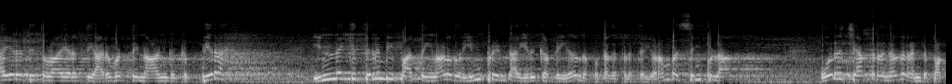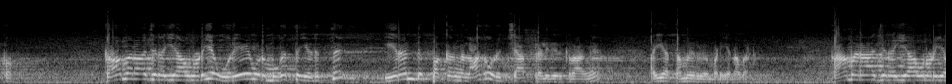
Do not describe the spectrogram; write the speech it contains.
ஆயிரத்தி தொள்ளாயிரத்தி அறுபத்தி நான்குக்கு பிறகு இன்னைக்கு திரும்பி பார்த்தீங்கன்னா அது ஒரு இம்ப்ரிண்டா இருக்கு அப்படிங்கிறது அந்த புத்தகத்துல தெரியும். ரொம்ப சிம்பிளா ஒரு சாப்டருங்கிறது ரெண்டு பக்கம். காமராஜர் ஐயாவுடைய ஒரே ஒரு முகத்தை எடுத்து இரண்டு பக்கங்களாக ஒரு சாப்டர் எழுதியிருக்கிறாங்க. ஐயா தமிழ் மணியன் அவர் காமராஜர் ஐயாவுடைய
